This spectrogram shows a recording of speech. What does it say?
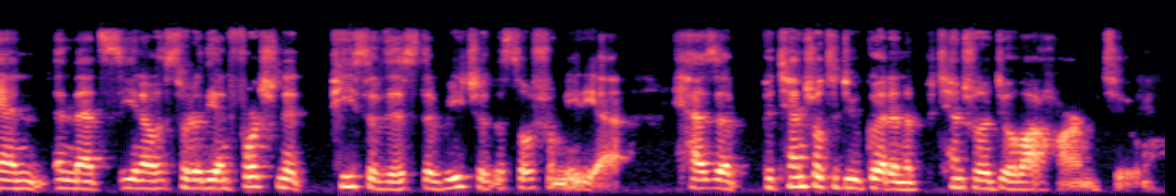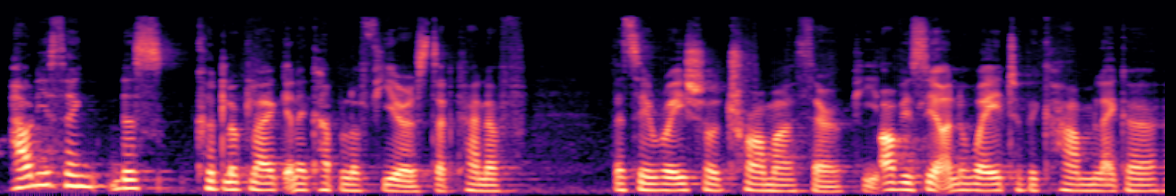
And and that's you know sort of the unfortunate piece of this. The reach of the social media has a potential to do good and a potential to do a lot of harm too. How do you think this could look like in a couple of years? That kind of let's say racial trauma therapy, obviously on the way to become like a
